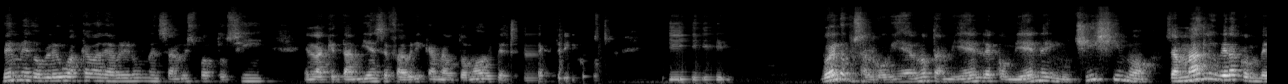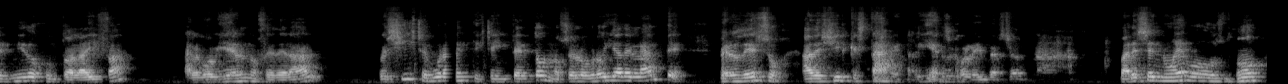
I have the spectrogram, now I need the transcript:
BMW acaba de abrir una en San Luis Potosí, en la que también se fabrican automóviles eléctricos. Y bueno, pues al gobierno también le conviene y muchísimo. O sea, más le hubiera convenido junto a la IFA, al gobierno federal, pues sí, seguramente se intentó, no se logró y adelante. Pero de eso a decir que estaba en riesgo la inversión, parecen nuevos, ¿no?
